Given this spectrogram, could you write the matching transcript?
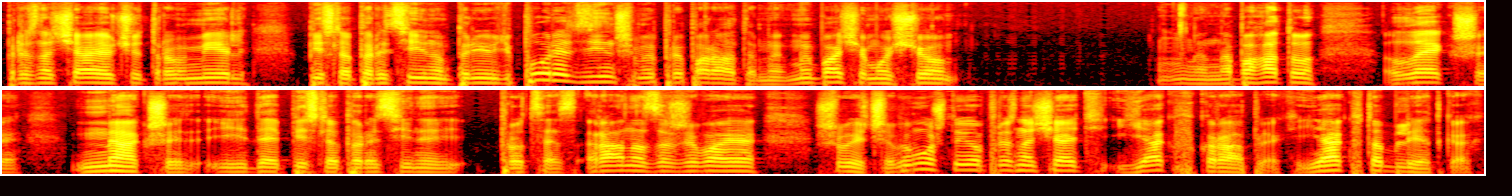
призначаючи травмель в післяопераційному періоді поряд з іншими препаратами, ми бачимо, що набагато легше, м'якше йде післяопераційний процес. Рана заживає швидше. Ви можете його призначати як в краплях, як в таблетках.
